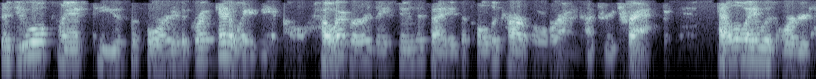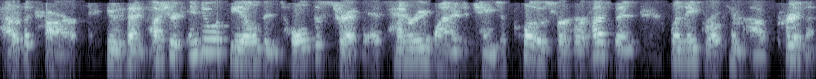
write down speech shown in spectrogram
The duo planned to use the Ford as a getaway vehicle. However, they soon decided to pull the car over on a country track. Calloway was ordered out of the car. He was then ushered into a field and told to strip as Henry wanted a change of clothes for her husband when they broke him out of prison.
